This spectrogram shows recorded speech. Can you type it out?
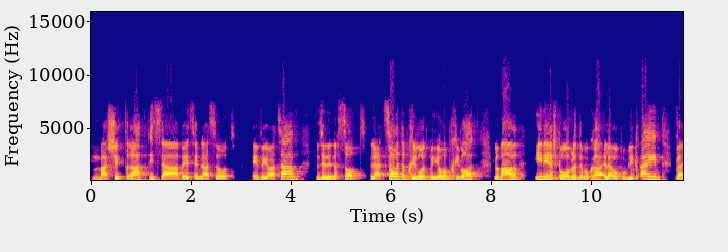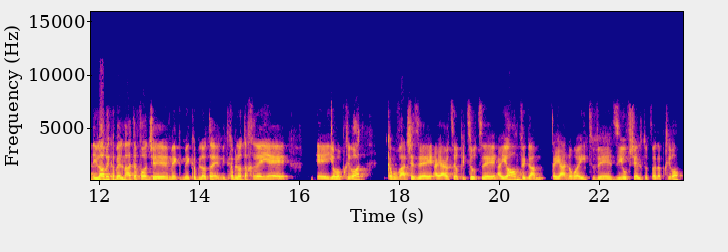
מה שטראמפ ניסה בעצם לעשות, אה, ויועציו, זה לנסות לעצור את הבחירות ביום הבחירות, לומר, הנה יש פה רוב לדמוקר... לרפובליקאים, ואני לא מקבל מעטפות שמתקבלות אחרי אה, אה, יום הבחירות. כמובן שזה היה יוצר פיצוץ אה, היום, וגם הטיה נוראית וזיוף של תוצאות הבחירות,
